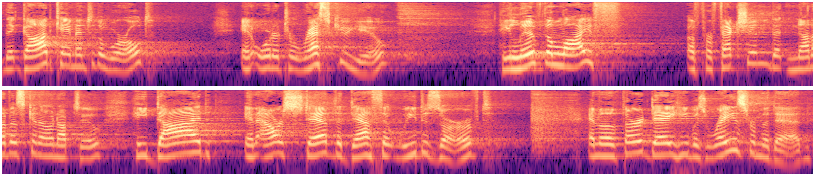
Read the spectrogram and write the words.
that God came into the world in order to rescue you. He lived the life of perfection that none of us can own up to. He died in our stead the death that we deserved. And on the third day, he was raised from the dead,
